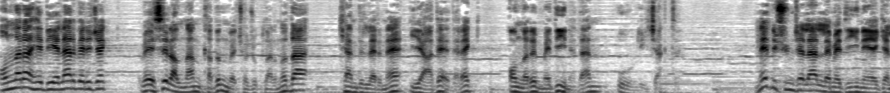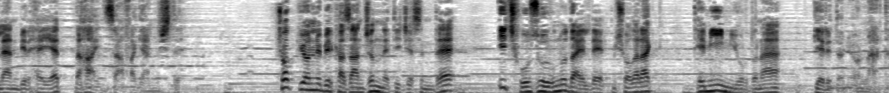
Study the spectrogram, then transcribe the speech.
onlara hediyeler verecek ve esir alınan kadın ve çocuklarını da kendilerine iade ederek onları Medine'den uğurlayacaktı. Ne düşüncelerle Medine'ye gelen bir heyet daha insafa gelmişti. Çok yönlü bir kazancın neticesinde iç huzurunu da elde etmiş olarak Temim yurduna geri dönüyorlardı.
